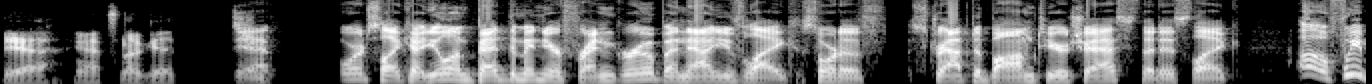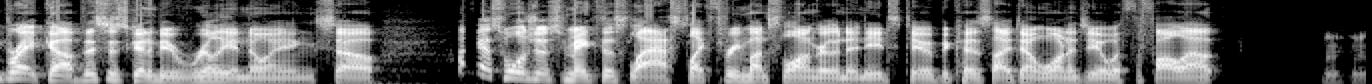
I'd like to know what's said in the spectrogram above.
Yeah, yeah, it's no good. Yeah. Or it's like uh, you'll embed them in your friend group, and now you've like sort of strapped a bomb to your chest that is like, oh, if we break up, this is going to be really annoying. So I guess we'll just make this last like three months longer than it needs to because I don't want to deal with the fallout. mm-hmm.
